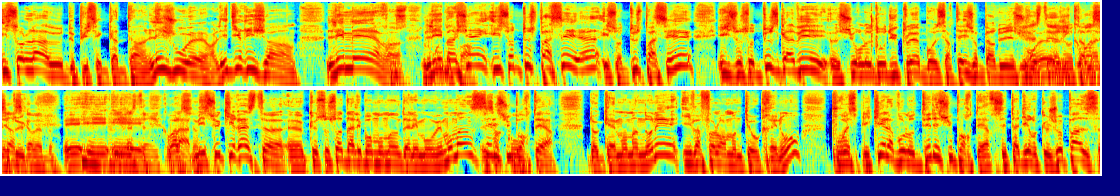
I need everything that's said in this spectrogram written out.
ils sont là, eux, depuis 50 ans. Les joueurs, les dirigeants, les maires, les machins, ils sont tous passés, hein. Ils sont tous passés. Ils se sont tous gavés euh, sur le dos du club. Bon, certains, ils ont perdu des trucs. quand même. Et, et, et voilà. Mais ceux qui restent, euh, que ce soit dans les bons moments ou dans les mauvais moments, c'est les Zarco. Supporters. Donc à un moment donné, il va falloir monter au créneau pour expliquer la volonté des supporters. C'est-à-dire que je pense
